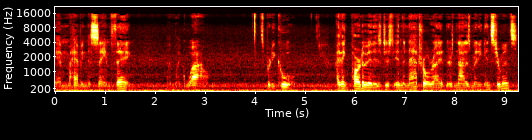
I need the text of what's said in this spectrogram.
am having the same thing. I'm like, wow, it's pretty cool. I think part of it is just in the natural, right? There's not as many instruments,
